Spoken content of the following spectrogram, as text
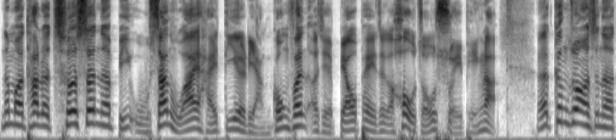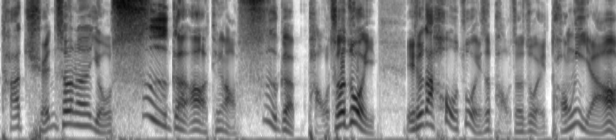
那么它的车身呢，比五三五 i 还低了两公分，而且标配这个后轴水平了。那更重要的是呢，它全车呢有四个啊，听好，四个跑车座椅，也就是它后座也是跑车座椅，同椅了啊。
